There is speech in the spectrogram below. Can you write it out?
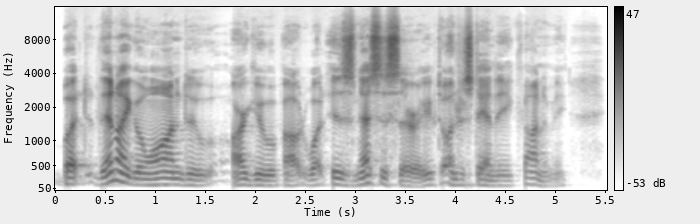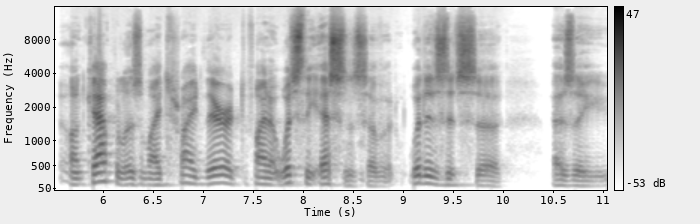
But then I go on to argue about what is necessary to understand the economy. On capitalism, I tried there to find out what's the essence of it. What is its uh, as a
